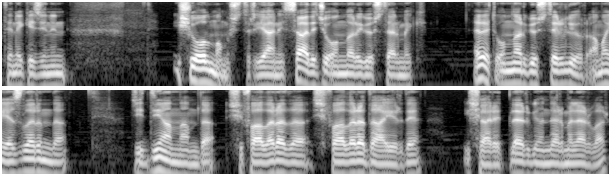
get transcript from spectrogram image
Tenekeci'nin işi olmamıştır. Yani sadece onları göstermek. Evet onlar gösteriliyor ama yazılarında ciddi anlamda şifalara da şifalara dair de işaretler, göndermeler var.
